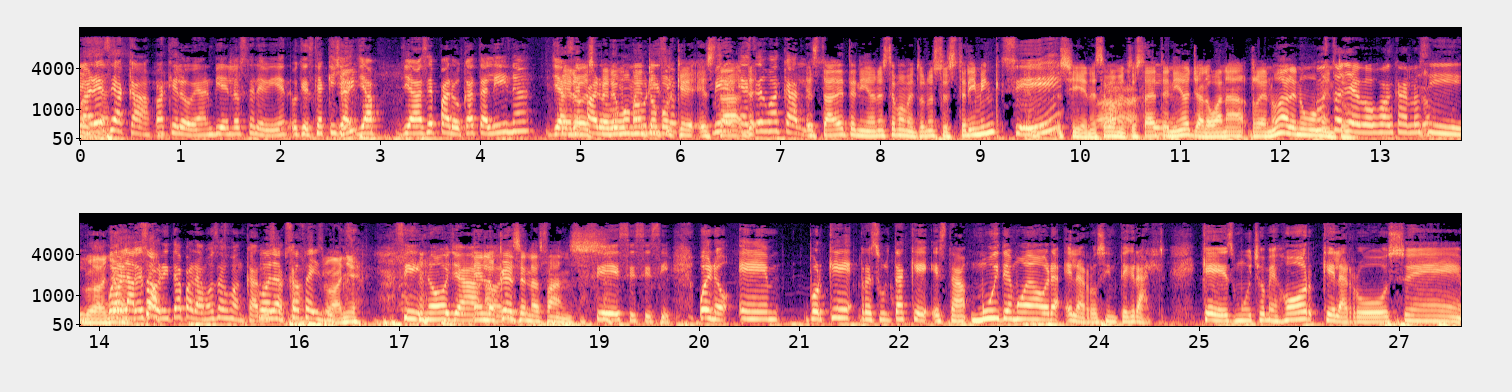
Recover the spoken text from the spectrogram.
parece acá para que lo vean bien los televidentes, porque es que aquí ya, ¿Sí? ya, ya se paró Catalina, ya Pero se paró espere un momento Mauricio. porque está, Miren, este es Juan Carlos. está detenido en este momento nuestro streaming. ¿Sí? Sí, en este momento está detenido. Ya lo van a reanudar en un momento. Justo llegó Juan Carlos y Lo dañó. Bueno, entonces ahorita paramos a Juan Carlos colapsó acá. Facebook. Sí, no, ya. Las fans. Sí, sí, sí, sí. Bueno, eh, porque resulta que está muy de moda ahora el arroz integral, que es mucho mejor que el arroz eh,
